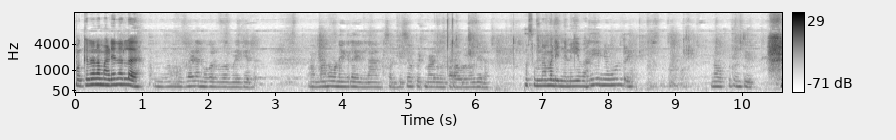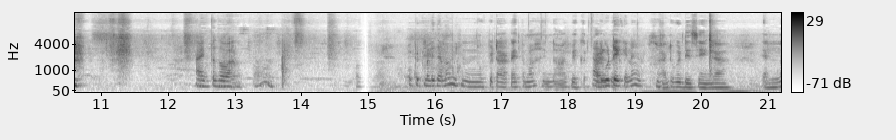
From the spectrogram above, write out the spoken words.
ಒಗ್ಗರಣೆ ಮಾಡೇನಲ್ಲ? ಒಗ್ಗರಣೆ ಹೋಗಲ್ಲ ಬೆಳಿಗ್ಗೆ ಅಮ್ಮನೂ ಉಣಂಗಿಲ್ಲ ಇಲ್ಲ. ಸ್ವಲ್ಪ ಬಿಸಿ ಉಪ್ಪಿಟ್ಟು ಮಾಡಿ ಒಂಥರ ಅವ್ರು ಓದಿಲ್ಲ ಸುಮ್ಮನೆ ಮಾಡಿ ನಿನಗೆ ಇವಾಗ ಅದೇ ನೀವು ಉಣ್ರಿ. ನಾವು ಉಪ್ಪಿಟ್ಟು ಉಣ್ತೀವಿ ಆಯ್ತು ತಗೋವ ಉಪ್ಪಿಟ್ಟು ಮಾಡಿದ್ದೆ ಮಮ್ಮಿ? ಉಪ್ಪಿಟ್ಟು ಹಾಕಾಯ್ತಮ್ಮ ಇನ್ನೂ ಆಗ್ಬೇಕು. ಆಲೂಗಡ್ಡೆ ಹಾಕಿನ? ಆಲೂಗಡ್ಡೆ ಶೇಂಗಾ ಎಲ್ಲ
